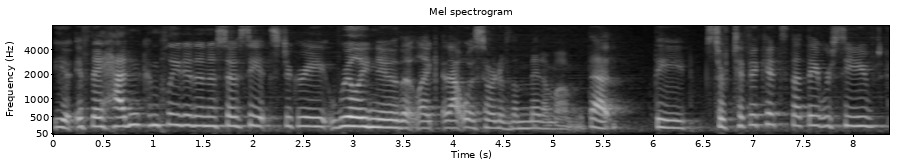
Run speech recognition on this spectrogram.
you know, if they hadn't completed an associate's degree, really knew that like that was sort of the minimum, that the certificates that they received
